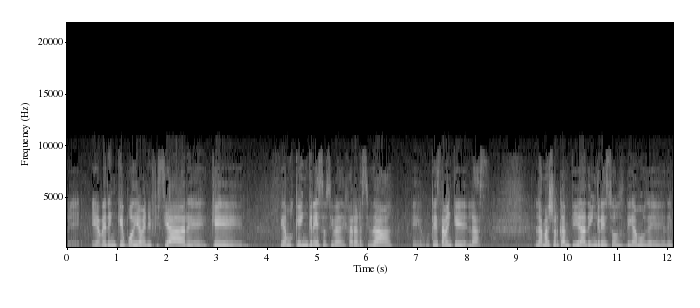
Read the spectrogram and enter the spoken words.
eh, a ver en qué podía beneficiar, qué, digamos, qué ingresos iba a dejar a la ciudad. Eh, ustedes saben que las, la mayor cantidad de ingresos, digamos, de, de-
